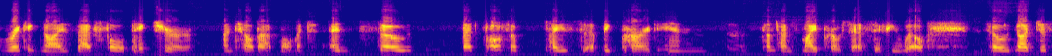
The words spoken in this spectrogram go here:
recognized that full picture until that moment. And so that also plays a big part in sometimes my process, if you will. So not just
